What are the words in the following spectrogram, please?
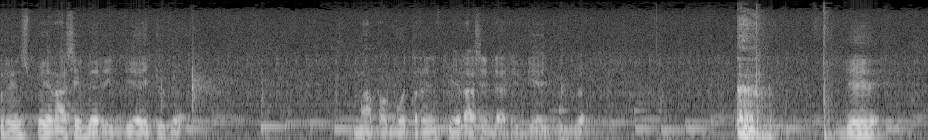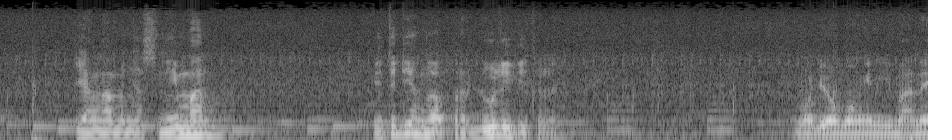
terinspirasi dari dia juga. Kenapa gue terinspirasi dari dia juga? dia yang namanya seniman itu dia nggak peduli gitu loh. Mau diomongin gimana?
